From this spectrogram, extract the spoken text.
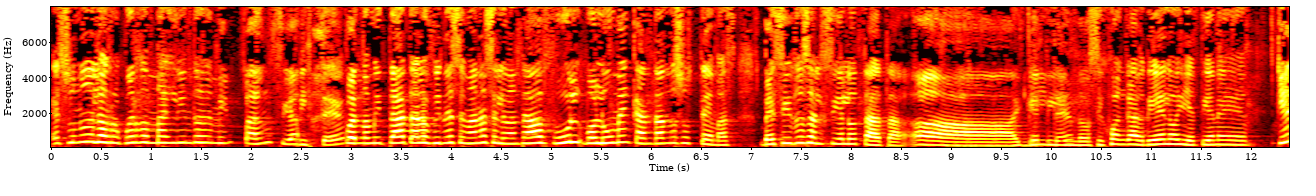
Es uno de los recuerdos más lindos de mi infancia. ¿Viste? Cuando mi tata los fines de semana se levantaba full volumen cantando sus temas. Besitos al cielo, tata. Ay, qué ¿Viste? lindo. Si Juan Gabriel, oye, tiene... ¿Quién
